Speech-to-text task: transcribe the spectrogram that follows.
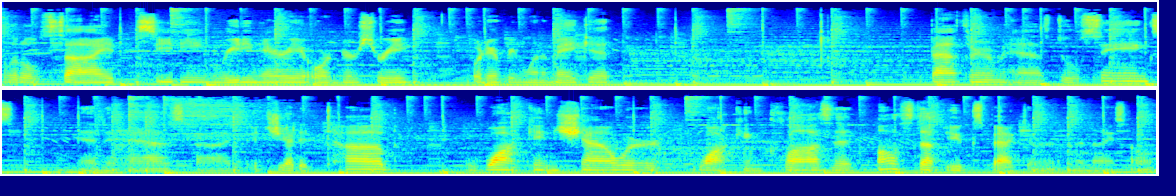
a little side seating, reading area, or nursery, whatever you want to make it. Bathroom has dual sinks, and it has a jetted tub, walk-in shower, walk-in closet, all the stuff you expect in a, in a nice home.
